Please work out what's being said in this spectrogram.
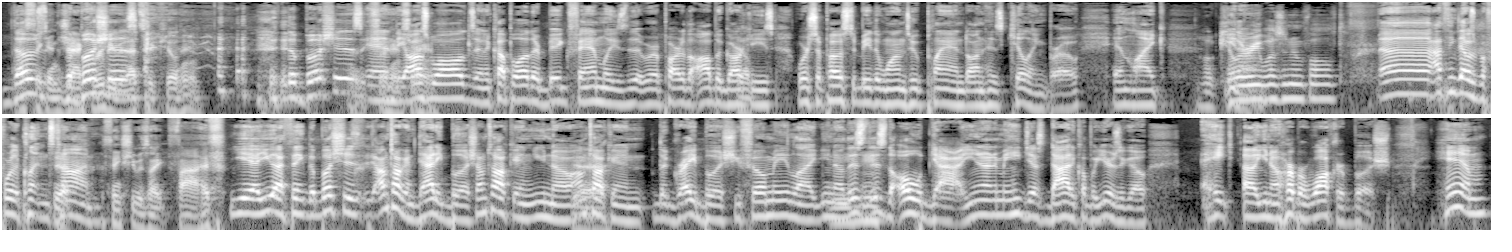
those the Jack Ruby, Bushes, that's who killed him. the Bushes, and the. Oswalds, and a couple other big families that were a part of the oligarchies were supposed to be the ones who planned on his killing, bro. And like, Oh, Hillary wasn't involved. uh, I think that was before the Clintons' Yeah, time. I think she was like five. Yeah, you gotta think the Bushes. I'm talking Daddy Bush. I'm talking, you know, I'm talking the Gray Bush. You feel me? Like, you know, this Mm-hmm. this is the old guy. You know what I mean? He just died a couple years ago. Hate, uh, you know, Herbert Walker Bush. Him,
